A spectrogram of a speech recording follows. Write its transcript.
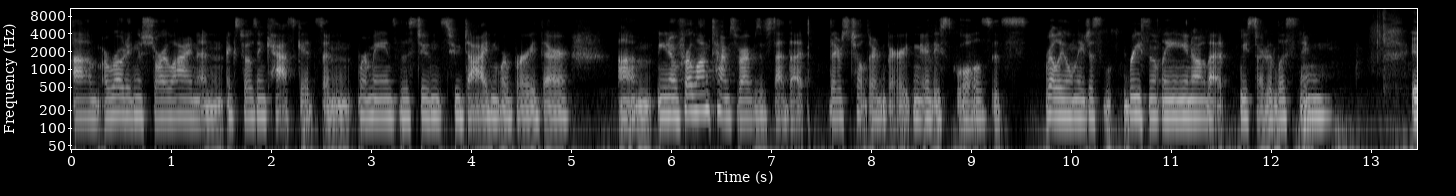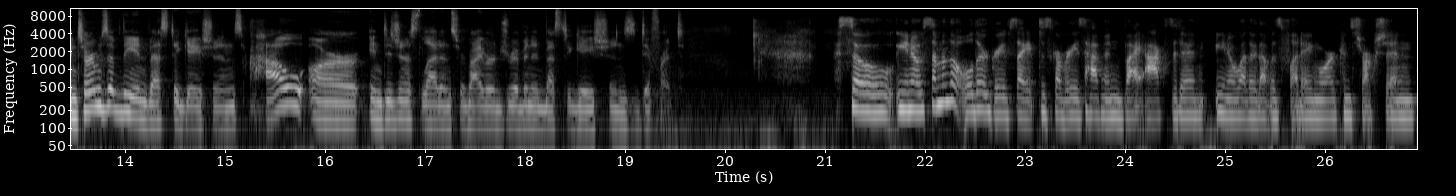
um, eroding the shoreline and exposing caskets and remains of the students who died and were buried there. Um, you know, for a long time, survivors have said that there's children buried near these schools. It's really only just recently, you know, that we started listening. In terms of the investigations, how are Indigenous led and survivor driven investigations different? So, you know, some of the older gravesite discoveries happened by accident, you know, whether that was flooding or construction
